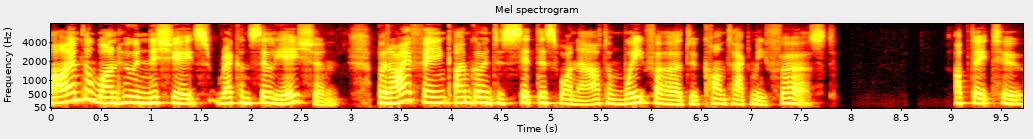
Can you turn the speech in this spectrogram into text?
I'm the one who initiates reconciliation, but I think I'm going to sit this one out and wait for her to contact me first. Update 2.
